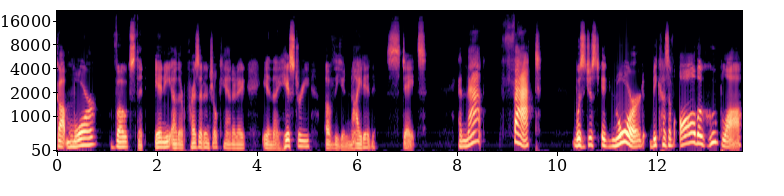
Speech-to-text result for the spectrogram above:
got more votes than any other presidential candidate in the history of the United States. And that fact was just ignored because of all the hoopla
